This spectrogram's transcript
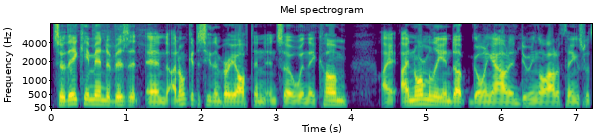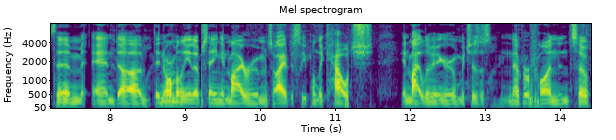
so they came in to visit, and I don't get to see them very often. And so when they come, I I normally end up going out and doing a lot of things with them, and uh, they normally end up staying in my room, so I have to sleep on the couch in my living room, which is never fun. And so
